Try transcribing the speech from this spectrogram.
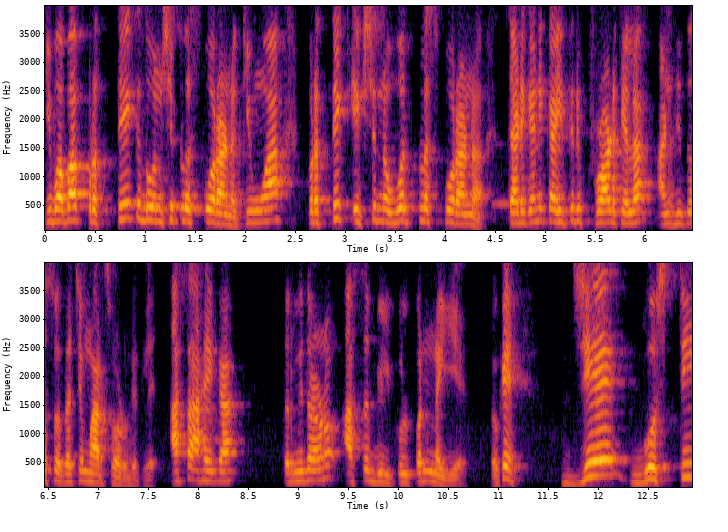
की बाबा प्रत्येक दोनशे प्लस पोरानं किंवा प्रत्येक एकशे नव्वद प्लस पोरानं त्या ठिकाणी काहीतरी फ्रॉड केला आणि तिथं स्वतःचे मार्क्स वाढून घेतले. असं आहे का? तर मित्रांनो असं बिलकुल पण नाहीये. ओके जे गोष्टी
